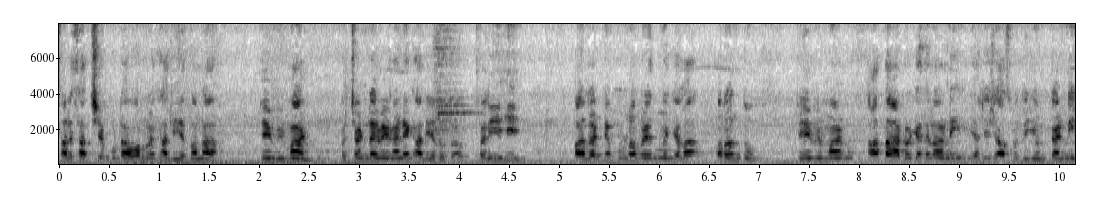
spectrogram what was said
साडेसातशे फुटावरनं खाली येताना ते विमान प्रचंड वेगाने खाली येत होतं. तरीही पायलटने पूर्ण प्रयत्न केला परंतु ते विमान आता आटोक्यात येणार नाही याची शाश्वती घेऊन त्यांनी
